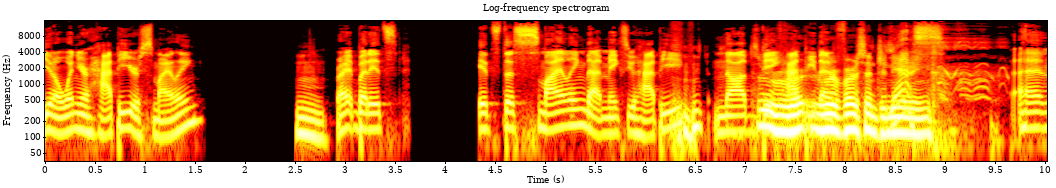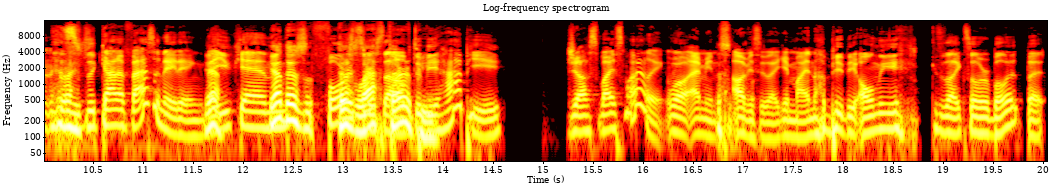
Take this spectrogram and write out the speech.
you know when you're happy you're smiling, Hmm. right? But it's it's the smiling that makes you happy, not being rever- happy that reverse engineering Yes. and Right. it's kind of fascinating Yeah. that you can Yeah, there's- force there's yourself to therapy. be happy just by smiling. Well, I mean, obviously, like it might not be the only like silver bullet, but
